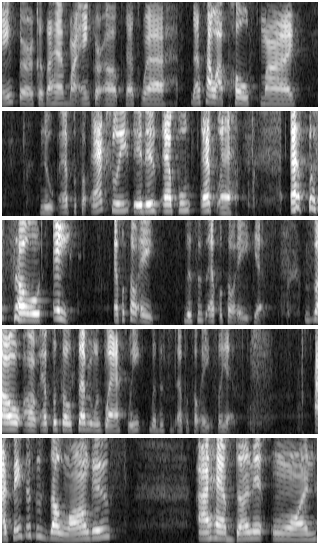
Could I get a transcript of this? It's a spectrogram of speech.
anchor because I have my anchor up. That's where I, that's how I post my new episode. Actually, it is Apple ep, eh, episode eight. Episode eight. This is episode eight. Yes. So um, episode seven was last week, but this is episode eight. So yes, I think this is the longest I have done it on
